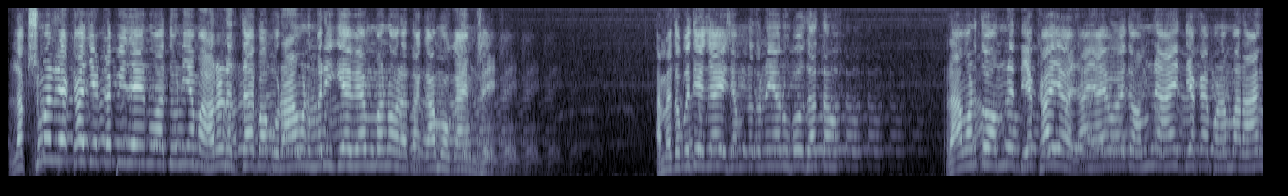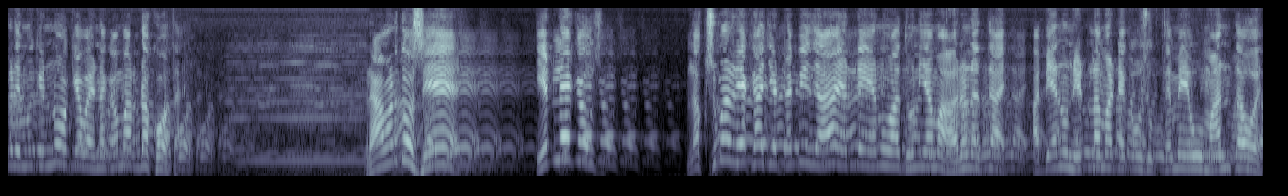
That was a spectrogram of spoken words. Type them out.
લક્ષ્મણ રેખા જે ટપી જાય એનું આ દુનિયામાં હરણ જ થાય. બાપુ, રાવણ મરી ગયા એમ ન રહેતા. ગામો કાયમ છે. અમે તો બધે જાય છે, અમને તો નહીં અનુભવ થતા હોય. રાવણ તો અમને દેખાય જ. અહીં આવ્યો હોય તો અમને અહીં દેખાય, પણ અમારા આંગળી મૂકીને ન કહેવાય ને કે અમારે ડખો થાય. રાવણ તો છે. એટલે કહું છું, લક્ષ્મણ રેખા જે ટપી જાય, એટલે એનું આ દુનિયામાં હરણ થાય. આ બેનું એટલા માટે કહું છું તમે એવું માનતા હોય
